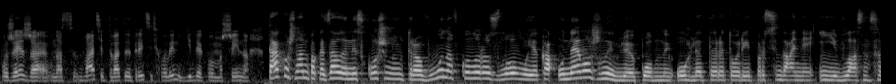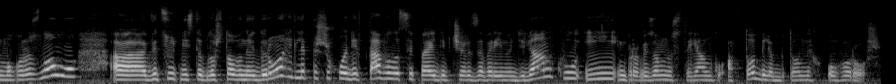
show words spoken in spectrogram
Пожежа у нас 20-30 хвилин їде по машина. Також нам показали нескошену траву навколо розлому, яка унеможливлює повний огляд території просідання і власне самого розлому, е, відсутність облаштованої дороги для пішоходів та велосипедів через аварійну ділянку і імпровізовану стоянку авто біля бетонних огорож.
